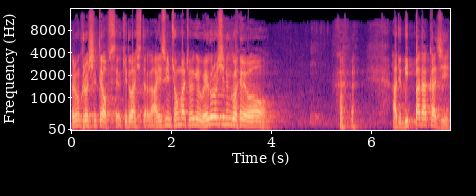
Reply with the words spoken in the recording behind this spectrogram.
여러분 그러실 때 없어요? 기도하시다가 아, 예수님 정말 저에게 왜 그러시는 거예요? 아주 밑바닥까지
